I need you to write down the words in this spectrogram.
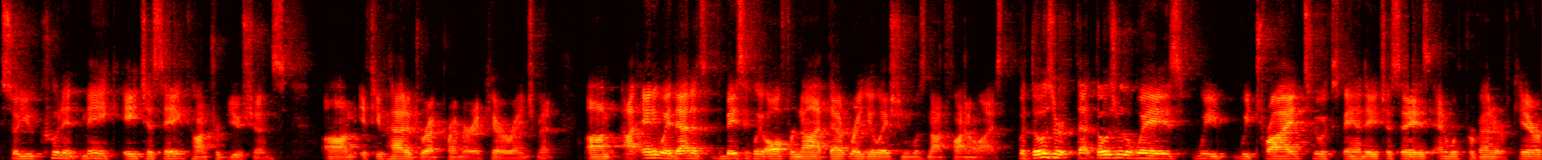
so you couldn't make HSA contributions um, if you had a direct primary care arrangement. Um, anyway, that is basically all for naught. That regulation was not finalized. But those are that those are the ways we we tried to expand HSAs, and with preventative care,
